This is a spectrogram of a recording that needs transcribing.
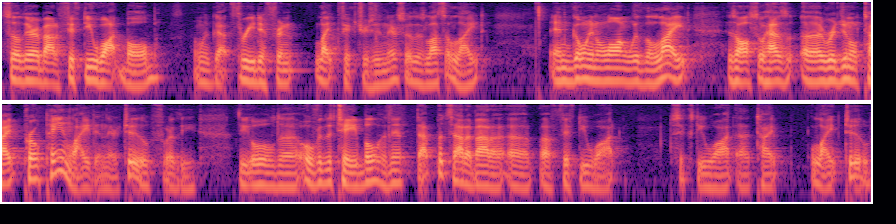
so they're about a 50 watt bulb. And we've got three different light fixtures in there, so there's lots of light. And going along with the light is also has original type propane light in there too for the, the old uh, over the table. And it, that puts out about a, a, a 50 watt, 60 watt uh, type light too.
